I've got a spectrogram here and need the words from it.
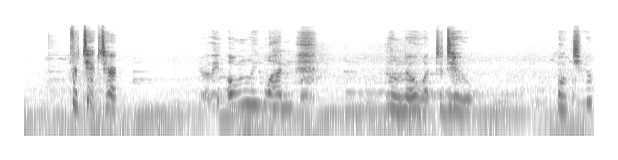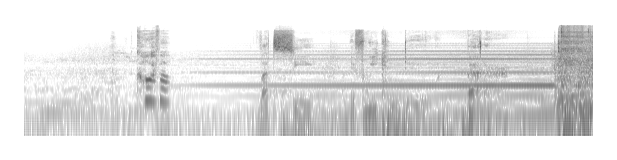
Protect her. You're the only one. You'll know what to do. Won't you? Corvo. Let's see if we can do better.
